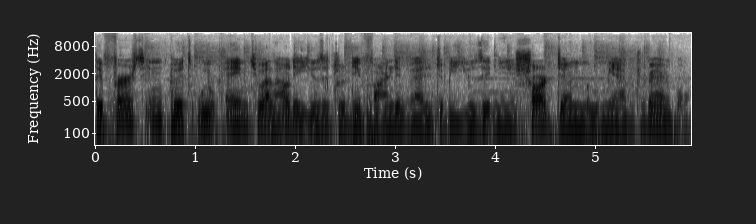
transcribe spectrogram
The first input will aim to allow the user to define the value to be used in a short-term moving average variable.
